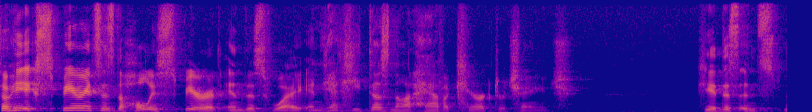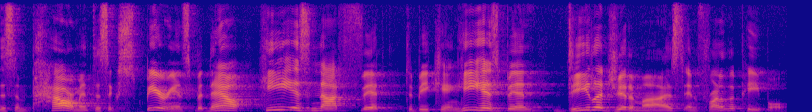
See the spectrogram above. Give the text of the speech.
So he experiences the Holy Spirit in this way, and yet he does not have a character change. He had this, this empowerment, this experience, but now he is not fit to be king. He has been delegitimized in front of the people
